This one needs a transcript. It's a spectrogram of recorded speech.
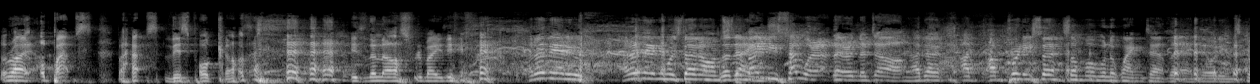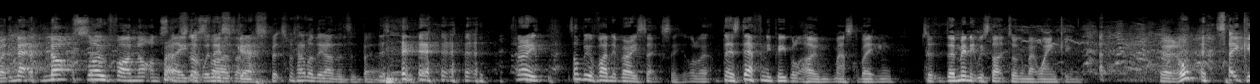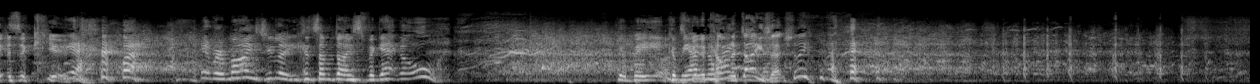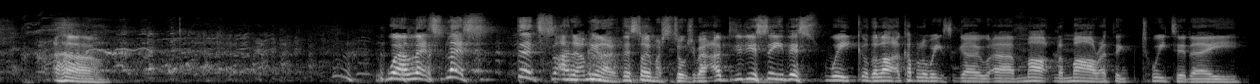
right. Or perhaps perhaps this podcast is the last remaining. I don't think anyone. I don't think anyone's done it on But there may be stage. somewhere out there in the dark. I don't. I, I'm pretty certain someone will have wanked out there in the audience, but not so far, not on Perhaps stage. not with this as I know. guest, but some of the others are better. Very. Some people find it very sexy. Uh, there's definitely people at home masturbating. To, the minute we start talking about wanking, oh, Take it as a cue. yeah. it reminds you. Look, you can sometimes forget. Oh, could be. It could be having been a couple of days, actually. now. Well, let's let's. Let's, I don't, you know, there's so much to talk about. Uh, did you see this week or the la- a couple of weeks ago? Uh, Mark Lamarr, I think, tweeted a,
